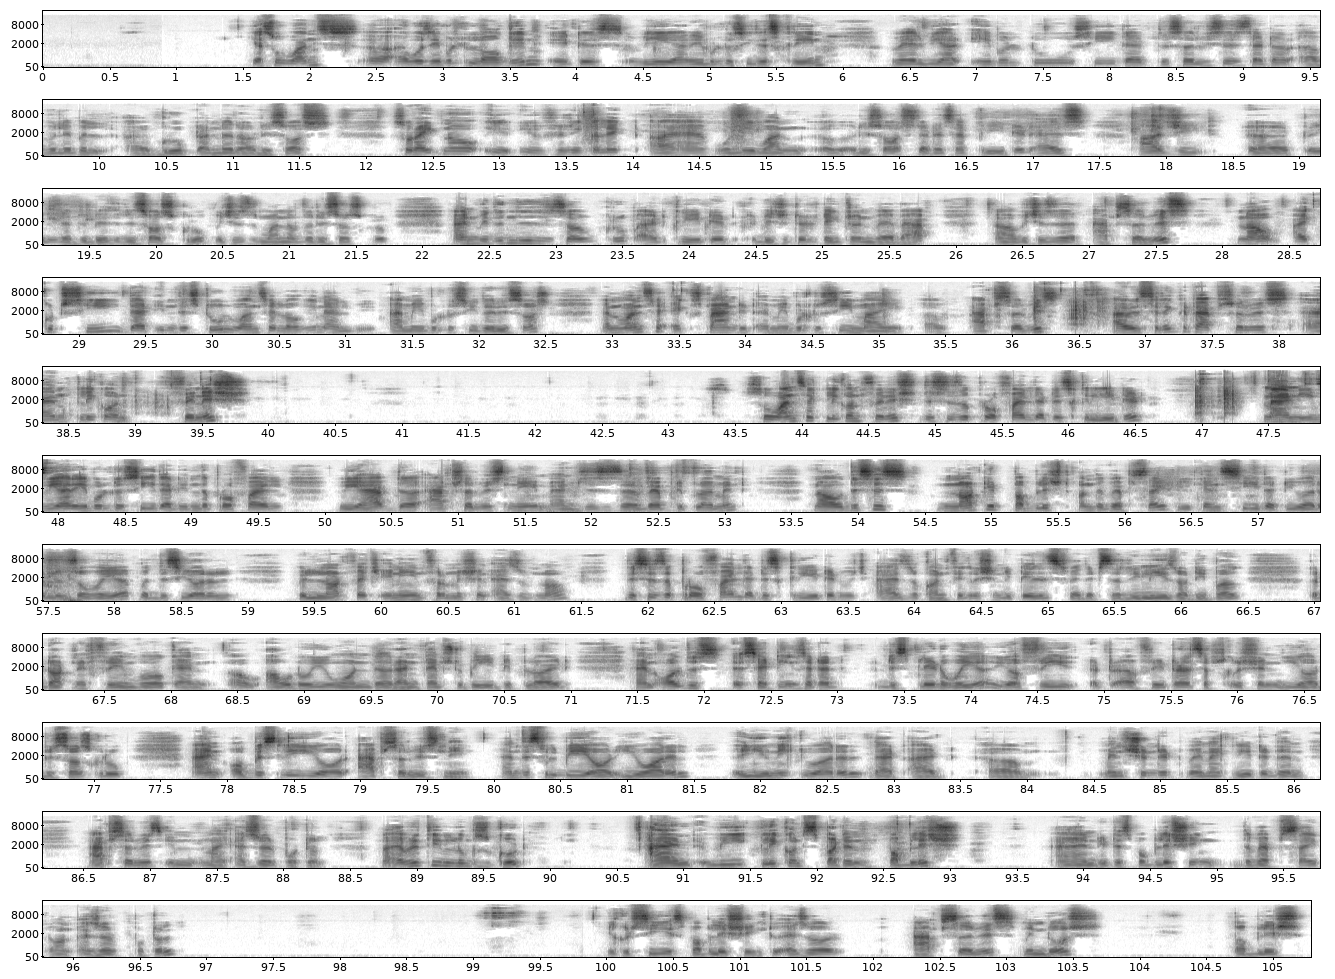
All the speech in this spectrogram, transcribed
yeah so once uh, I was able to log in it is we are able to see the screen where we are able to see that the services that are available are grouped under our resource. So right now if, you recollect I have only one uh, resource that I have created as RG uh, trail database resource group which is one of the resource group. And within this resource group I had created digital tech joint web app uh, which is an app service now I could see that in this tool once I log in I'll be, I'm able to see the resource. And once I expand it I'm able to see my uh, app service. I will select that app service and click on finish. So once I click on finish this is a profile that is created. And we are able to see that in the profile we have the app service name and this is a web deployment. Now this is not yet published on the website. You can see that url is over here but this url will not fetch any information as of now. This is a profile that is created which adds the configuration details whether it's a release or debug the .NET framework and how, do you want the runtimes to be deployed. And all these uh, settings that are displayed over here your free uh, free trial subscription your resource group and obviously your app service name. And this will be your url a unique url that had um, mentioned it when i created an app service in my azure portal. Now everything looks good and we click on this button publish and it is publishing the website on Azure portal. You could see it's publishing to Azure app service windows. Publish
